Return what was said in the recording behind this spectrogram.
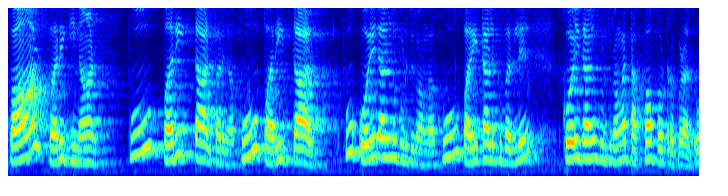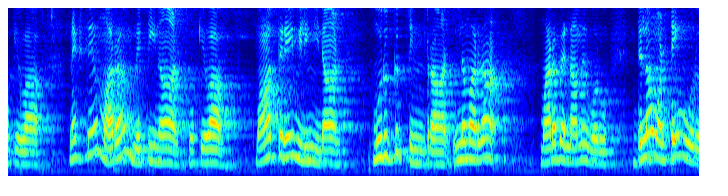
பால் பருகினான். பூ பறித்தாள். பாருங்கள் பூ பறித்தாள். பூ கொய்தாள்னு கொடுத்துருவாங்க. பூ பறித்தாளுக்கு பதில் கொய்தாள்னு கொடுத்துருவாங்க தப்பாக போட்டுறக்கூடாது ஓகேவா நெக்ஸ்ட்டு மரம் வெட்டினான். ஓகேவா மாத்திரை விழுங்கினான். முறுக்கு தின்றான். இந்த மாதிரி தான் மரபு எல்லாமே வரும். இதெல்லாம் ஒன் டைம் ஒரு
